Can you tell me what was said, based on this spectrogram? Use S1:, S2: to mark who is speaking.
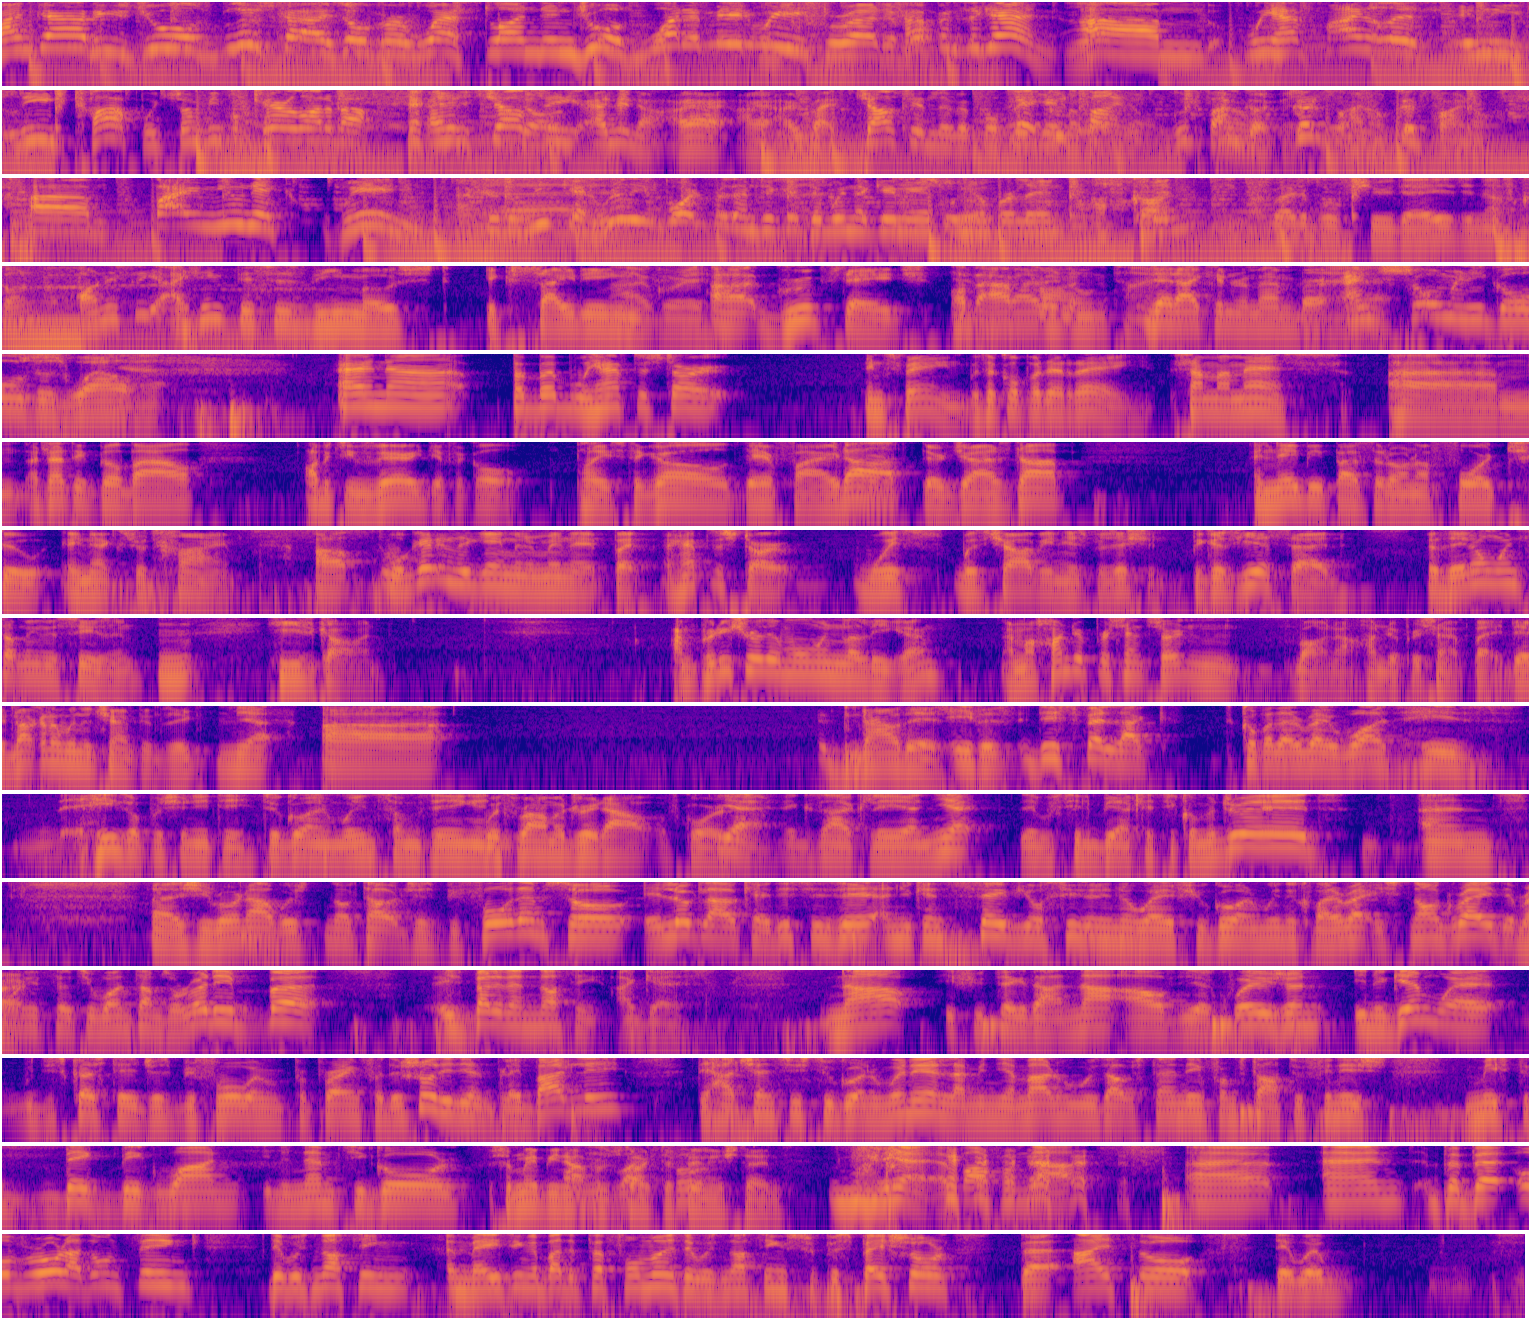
S1: I'm Gab. He's Jules. Blue skies over West London. Jules, what a midweek!
S2: Incredible.
S1: Happens again. Um, we have finalists in the League Cup, which some people care a lot about, and it's Chelsea. and no, all right, all right, all right. Chelsea and Liverpool. Big
S2: Yeah, good final. Good final
S1: good. Good final. Good final. Um, Bayern Munich win after the weekend. Really important for them to get to win that game against Union Berlin.
S2: AFCON, incredible few days in AFCON.
S1: Honestly, I think this is the most exciting. Uh, group stage of AFCON
S2: long time.
S1: that I can remember,
S2: Yeah.
S1: and so many goals as well.
S2: Yeah.
S1: And uh, but but we have to start in Spain with the Copa del Rey, San Mamés, um, Athletic Bilbao. Obviously, very difficult place to go. They're fired up.
S2: Yeah.
S1: They're jazzed up, and they beat Barcelona four two in extra time. Uh, we'll get into the game in a minute, but I have to start with with Xavi in his position because he has said if they don't win something this season, he's gone. I'm pretty sure they won't win La Liga. I'm 100% certain, well, not 100%, but they're not going to win the Champions League.
S2: Yeah.
S1: Uh, now this.
S2: If
S1: This-
S2: this felt like Copa del Rey was his his opportunity to go and win something. And
S1: with Real Madrid out, of course.
S2: yeah, exactly. And yeah, they will still be Atletico Madrid and uh, Girona was knocked out just before them. So it looked like okay, this is it, and you can save your season in a way if you go and win the Copa del Rey. It's not great; they've
S1: Right.
S2: won it 31 times already, but it's better than nothing, I guess. Now, if you take that now out of the equation, in a game where we discussed it just before when we were preparing for the show, they didn't play badly. They had chances to go and win it. And Lamine Yamal, who was outstanding from start to finish, missed a big, big one in an empty goal.
S1: So maybe not from start to
S2: foot.
S1: finish then.
S2: Well, yeah, apart from that. Uh, and but, but overall, I don't think there was nothing amazing about the performance. There was nothing super special. But I thought they were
